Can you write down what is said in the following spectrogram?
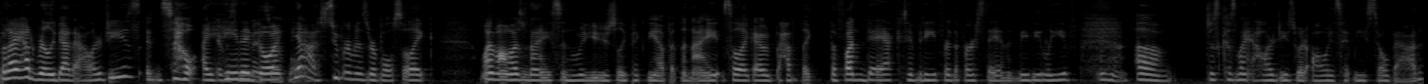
But I had really bad allergies, and so I was hated going. Yeah, super miserable. So like, my mom was nice and would usually pick me up at the night. So like, I would have like the fun day activity for the first day, and then maybe leave. Um, just because my allergies would always hit me so bad,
